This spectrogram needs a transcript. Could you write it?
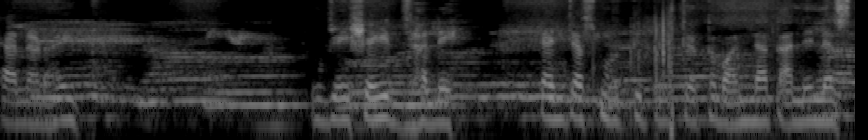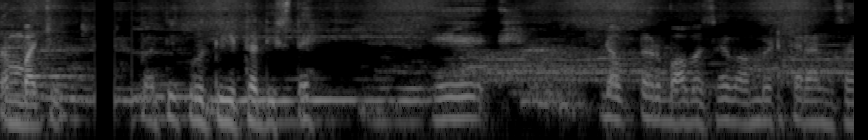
ह्या लढाईत जे शहीद झाले त्यांच्या स्मृतीप्रित्यर्थ बांधण्यात आलेल्या स्तंभाची प्रतिकृती इथं दिसते. हे डॉक्टर बाबासाहेब आंबेडकरांचा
